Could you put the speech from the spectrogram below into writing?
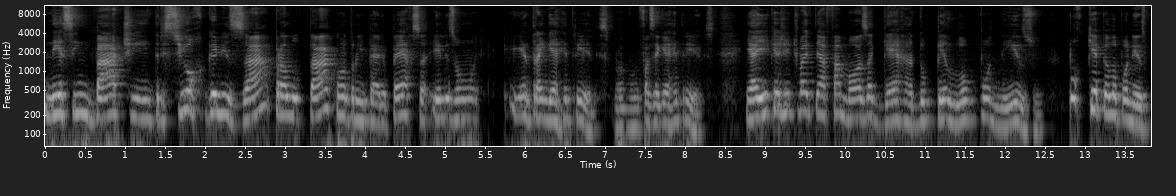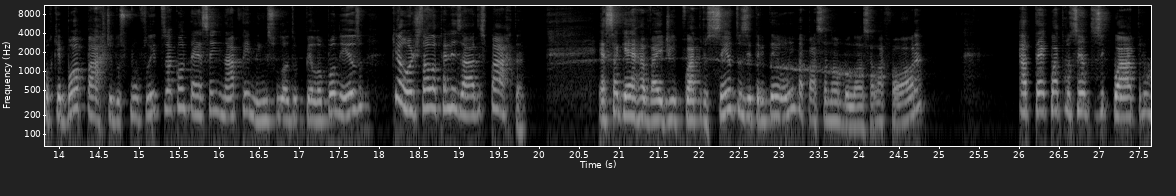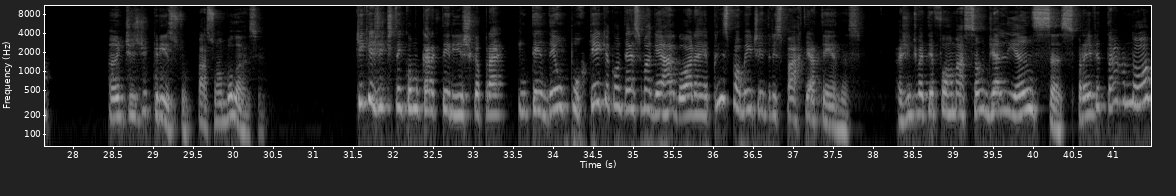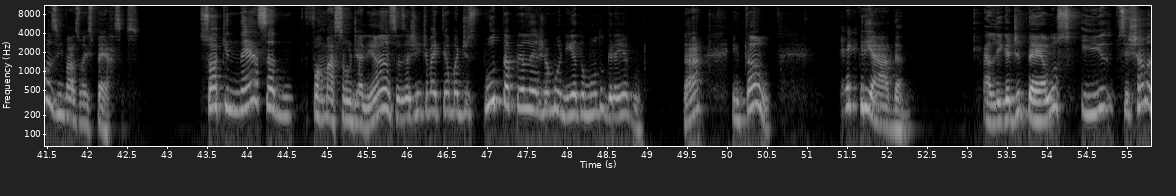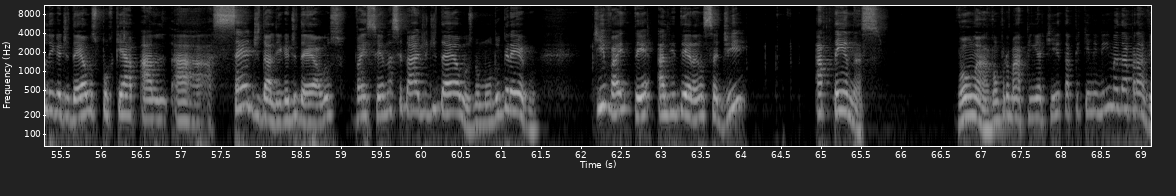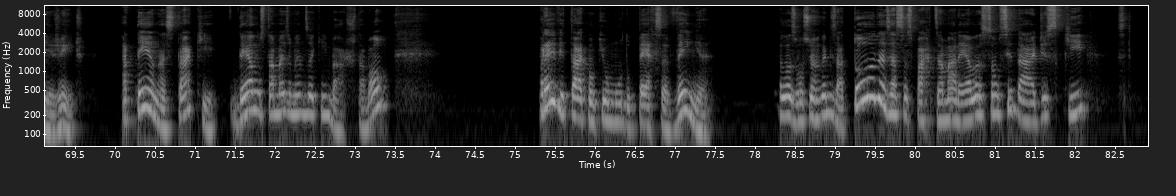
nesse embate entre se organizar para lutar contra o Império Persa, eles vão entrar em guerra entre eles, vão fazer guerra entre eles. E aí que a gente vai ter a famosa Guerra do Peloponeso. Por que Peloponeso? Porque boa parte dos conflitos acontecem na península do Peloponeso, que é onde está localizada Esparta. Essa guerra vai de 431, tá passando uma ambulância lá fora, até 404 antes de Cristo, passou a ambulância. O que, que a gente tem como característica para entender o porquê que acontece uma guerra agora, principalmente entre Esparta e Atenas? A gente vai ter formação de alianças para evitar novas invasões persas. Só que nessa formação de alianças, a gente vai ter uma disputa pela hegemonia do mundo grego. Tá? Então, é criada a Liga de Delos, e se chama Liga de Delos porque a, a, a, sede da Liga de Delos vai ser na cidade de Delos, no mundo grego, que vai ter a liderança de Atenas. Vamos lá, vamos para o mapinha aqui, tá pequenininho, mas dá para ver, gente. Atenas está aqui, Delos está mais ou menos aqui embaixo, tá bom? Para evitar com que o mundo persa venha, elas vão se organizar. Todas essas partes amarelas são cidades que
